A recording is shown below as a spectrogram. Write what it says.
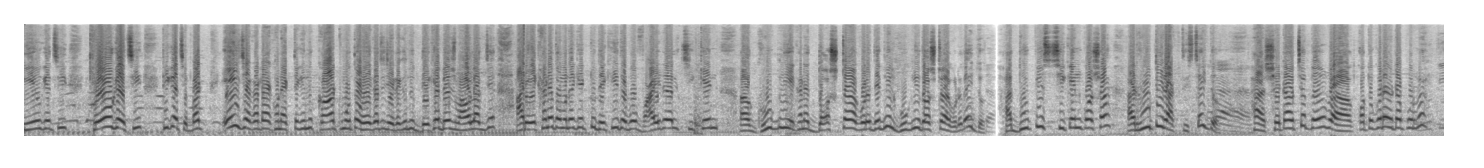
নিয়েও গেছি খেয়েও গেছি ঠিক আছে? বাট এই জায়গাটা এখন একটা কিন্তু কার্ট মতো হয়ে গেছে যেটা কিন্তু দেখে বেশ ভালো লাগছে। আর এখানে তোমাদেরকে একটু দেখিয়ে দেবো ভাইরাল চিকেন ঘুগনি এখানে দশ টাকা করে দেবনীল ঘুগনি দশ টাকা করে তাই তো? আর দু পিস চিকেন কষা আর রুটি রাখতিস তাই তো? হ্যাঁ সেটা হচ্ছে তো আহ, কত করে ওটা পড়বে? রুটি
